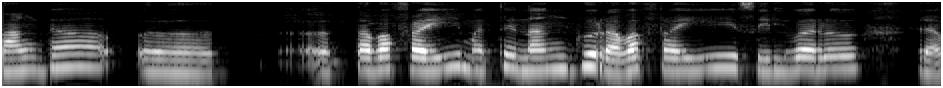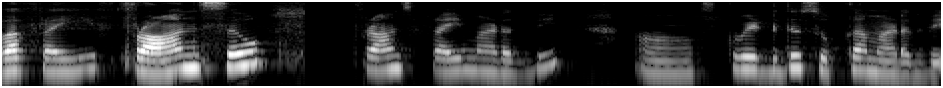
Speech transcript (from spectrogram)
ಬಾಂಗ್ಡಾ ತವಾ ಫ್ರೈ ಮತ್ತು ನಂಗು ರವೆ ಫ್ರೈ ಸಿಲ್ವರು ರವೆ ಫ್ರೈ ಫ್ರಾನ್ಸು, ಫ್ರಾನ್ಸ್ ಫ್ರೈ ಮಾಡಿದ್ವಿ. ಸ್ಕ್ವಿಡ್ದು ಸುಕ್ಕ ಮಾಡಿದ್ವಿ.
